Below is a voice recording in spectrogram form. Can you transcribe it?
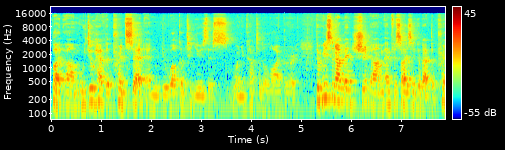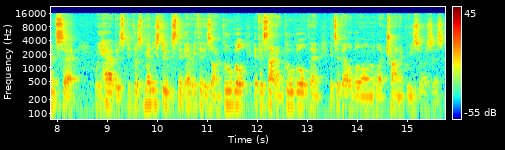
But um, we do have the print set, and you're welcome to use this when you come to the library. The reason I'm um, emphasizing about the print set we have is because many students think everything is on Google. If it's not on Google, then it's available on electronic resources.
